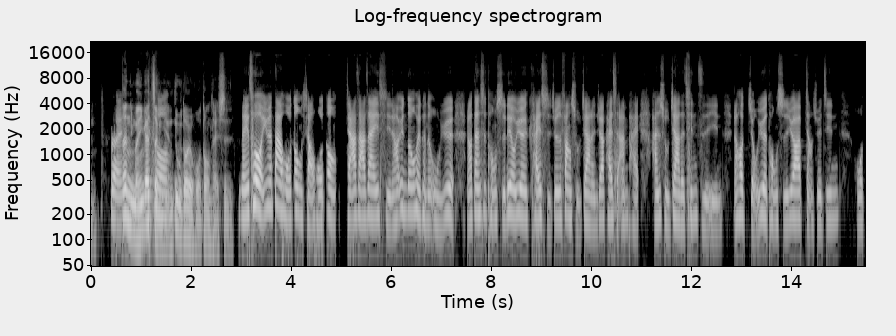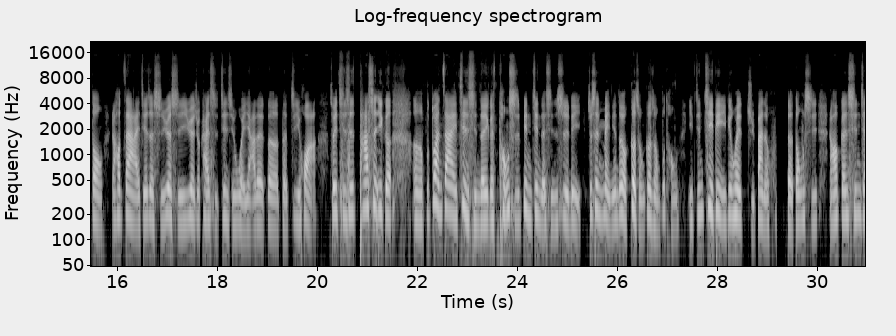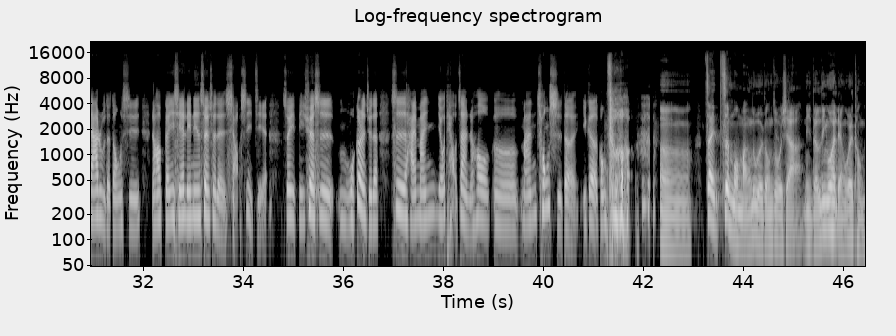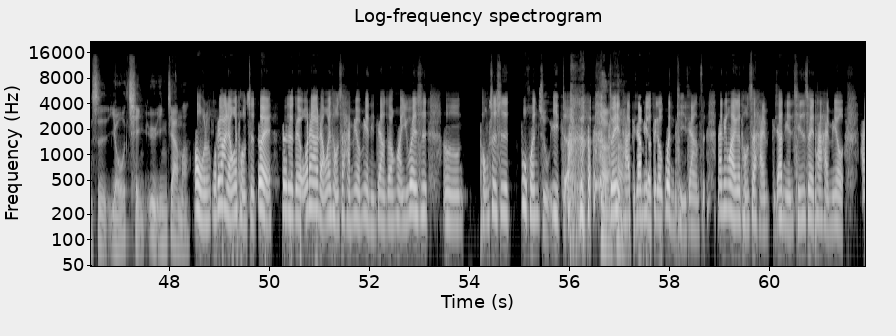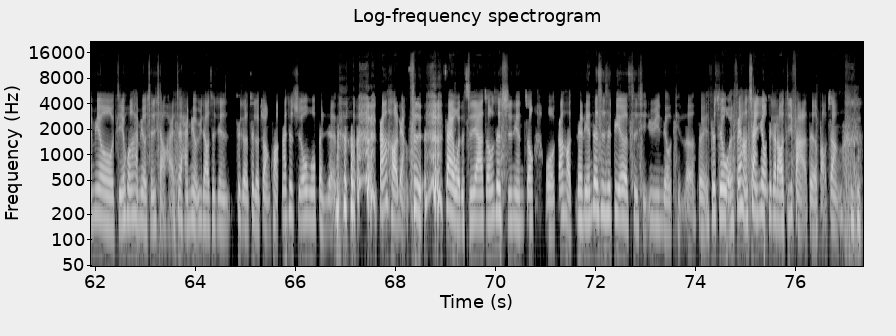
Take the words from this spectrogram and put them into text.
对，但你们应该整年度都有活动才是。没错，因为大活动、小活动夹杂在一起，然后运动会可能五月，然后但是同时六月开始就是放暑假了，你就要开始安排寒暑假的亲子营，然后九月同时又要奖学金活动，然后再来接着十月、十一月就开始进行尾牙的的的计划。所以其实它是一个，呃，不断在进行的一个同时并进的行事历，就是每年都有各种各种不同，已经既定一定会举办的的东西，然后跟新加入的东西，然后跟一些零零碎碎的小细节，所以的确是，嗯，我个人觉得是还蛮有挑战，然后呃，蛮充实的一个工作。嗯。在这么忙碌的工作下，你的另外两位同事有请育婴假吗？哦，我我另外两位同事，对对对对，我另外两位同事还没有面临这样状况。一位是嗯，同事是。不婚主义者，所以他比较没有这个问题这样子。那另外一个同事还比较年轻，所以他还没有还没有结婚，还没有生小孩，所以还没有遇到这件这个这个状况。那就只有我本人，刚好两次在我的职涯中，这十年中，我刚好连这次是第二次请育婴留停了。对，就只有我非常善用这个劳基法的保障。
